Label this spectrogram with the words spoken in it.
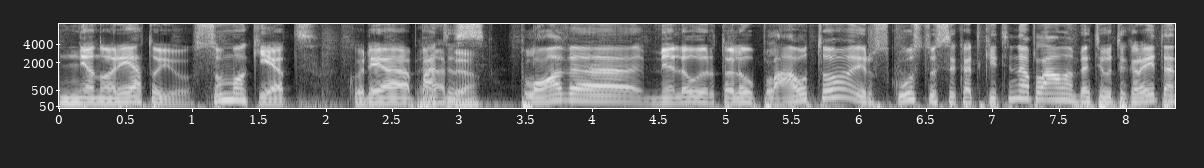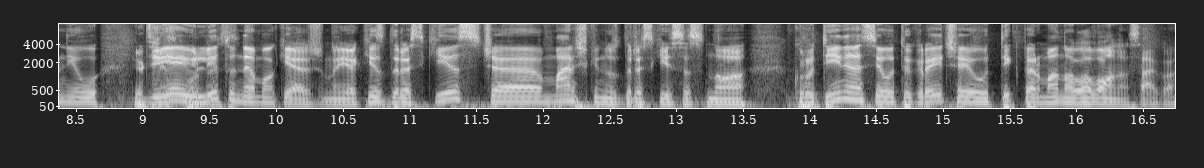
nenorėtojų sumokėt, kurie Be patys abejo. plovę, mieliau ir toliau plautų ir skūstusi, kad kiti neplauna, bet jau tikrai ten jau Jokiais dviejų būdais. litų nemokės, žinai, akis draskys, čia marškinius draskysis nuo krūtinės, jau tikrai čia jau tik per mano lavoną, sako.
